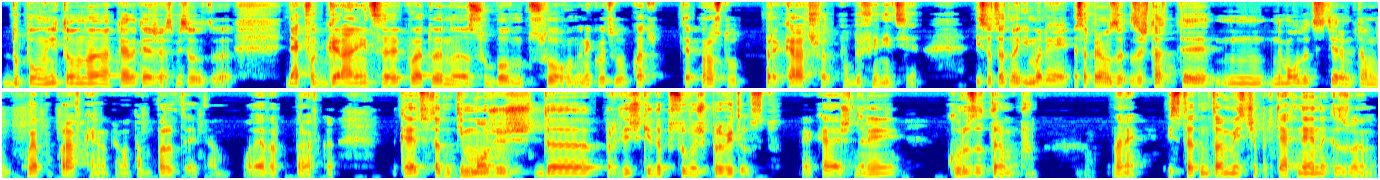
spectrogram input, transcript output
допълнителна, как да кажа, смисъл, някаква граница, която е на свободното слово, нали, което, което те просто прекрачват по дефиниция. И съответно, има ли, сега примерно за, за щатите, не мога да цитирам там коя поправка има, примерно там първата е там, whatever поправка, където съответно ти можеш да практически да псуваш правителството. Да кажеш, нали, кур за Тръмп. Нали. И съответно това мисля, че при тях не е наказуемо.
